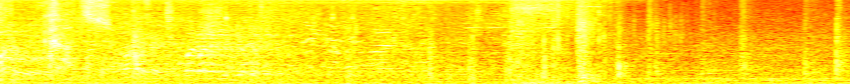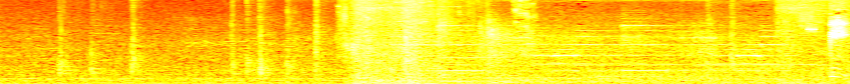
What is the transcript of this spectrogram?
cazzo. B,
